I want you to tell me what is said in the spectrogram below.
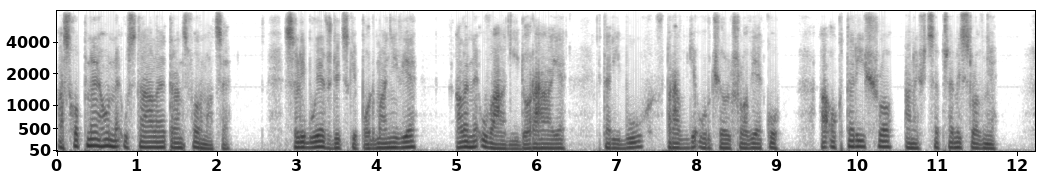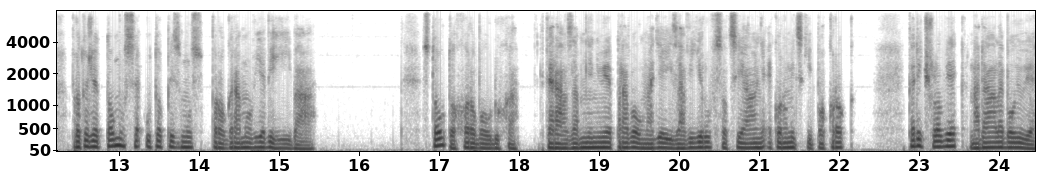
a schopného neustálé transformace. Slibuje vždycky podmanivě, ale neuvádí do ráje, který Bůh vpravdě určil člověku a o který šlo a nežce přemyslovně, protože tomu se utopismus programově vyhýbá. S touto chorobou ducha, která zaměňuje pravou naději za víru v sociálně-ekonomický pokrok, tedy člověk nadále bojuje.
